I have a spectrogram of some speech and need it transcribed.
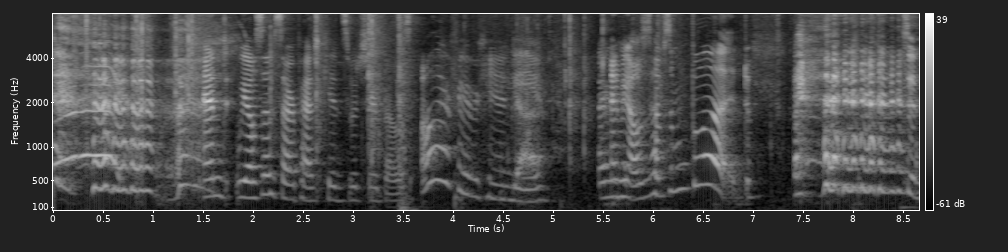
licorice. and we also have Sour Patch Kids, which are Bella's other favorite candy. Yeah. And we also have some blood to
